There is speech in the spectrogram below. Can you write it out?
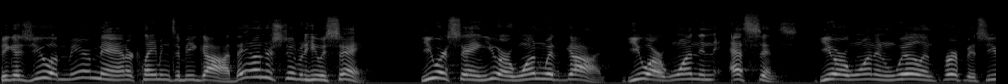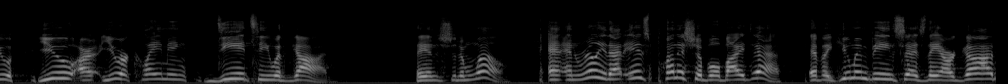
because you, a mere man, are claiming to be God. They understood what he was saying. You are saying you are one with God, you are one in essence. You are one in will and purpose. You, you, are, you are claiming deity with God. They understood him well. And, and really, that is punishable by death. If a human being says they are God,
